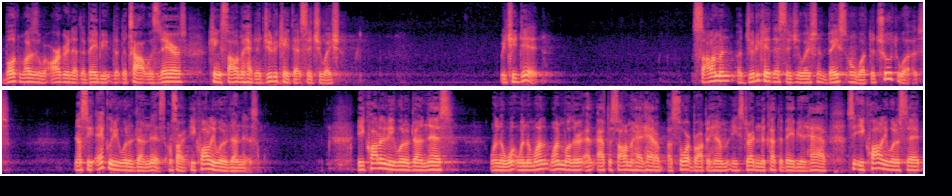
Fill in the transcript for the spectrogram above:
Both mothers were arguing that the baby, that the child was theirs. King Solomon had to adjudicate that situation, which he did. Solomon adjudicated that situation based on what the truth was. Now, see, equity would have done this. I'm sorry, equality would have done this. Equality would have done this when the one, when the one, one mother, after Solomon had had a, a, sword brought to him, he threatened to cut the baby in half. See, equality would have said,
